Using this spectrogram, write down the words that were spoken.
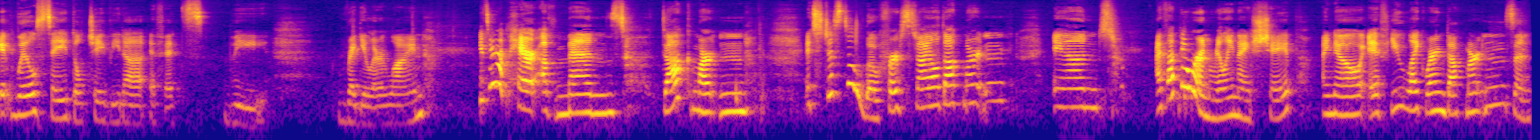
It will say Dolce Vita if it's the regular line. These are a pair of men's Doc Marten. It's just a loafer style Doc Marten and I thought they were in really nice shape. I know if you like wearing Doc Martens and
